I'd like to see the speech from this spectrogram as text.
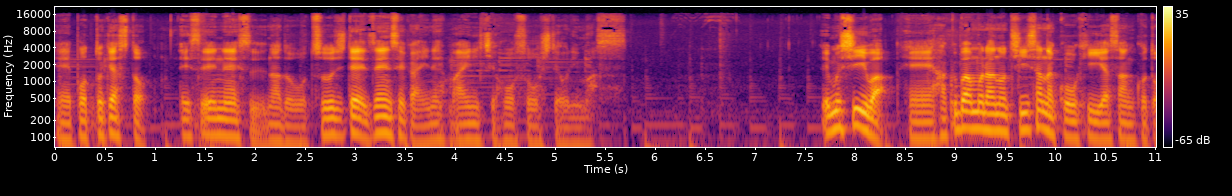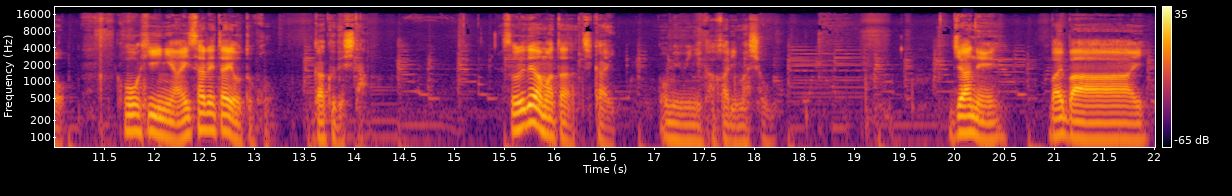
えー、ポッドキャスト SNS などを通じて全世界にね毎日放送しております。MC は、えー、白馬村の小さなコーヒー屋さんことコーヒーに愛されたい男ガクでした。それではまた次回お耳にかかりましょう。じゃあね。バイバーイ。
